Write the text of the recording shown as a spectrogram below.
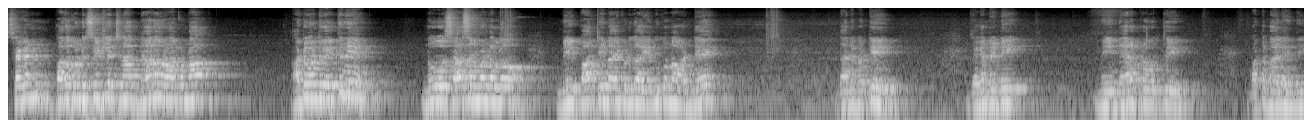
సెకండ్ పదకొండు సీట్లు ఇచ్చినా జ్ఞానం రాకుండా అటువంటి వ్యక్తిని నువ్వు శాసనమండలిలో మీ పార్టీ నాయకుడిగా ఎన్నుకున్నావంటే దాన్ని బట్టి జగన్ రెడ్డి మీ నేర ప్రవృత్తి బట్టబయలైంది.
